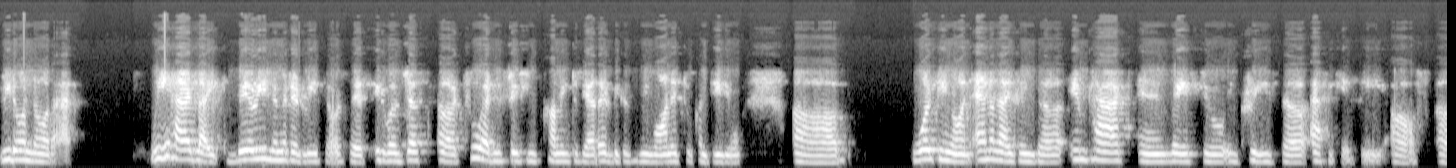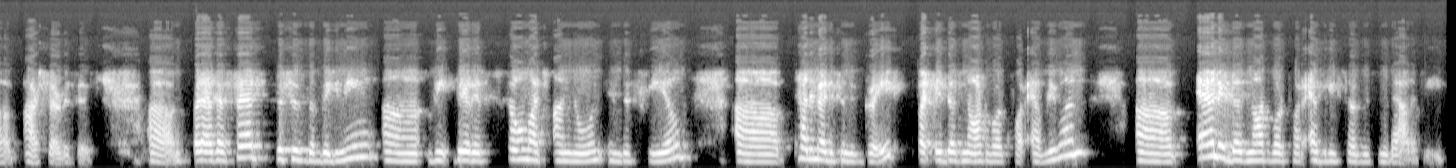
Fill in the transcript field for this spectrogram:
We don't know that. We had like very limited resources. It was just uh, two administrations coming together because we wanted to continue uh, working on analyzing the impact and ways to increase the efficacy of uh, our services. Um, but as I said, this is the beginning. Uh, we, there is so much unknown in this field. Uh, telemedicine is great, but it does not work for everyone. Uh, and it does not work for every service modality.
